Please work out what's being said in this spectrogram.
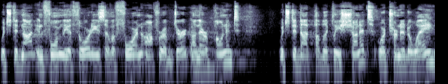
which did not inform the authorities of a foreign offer of dirt on their opponent, which did not publicly shun it or turn it away,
